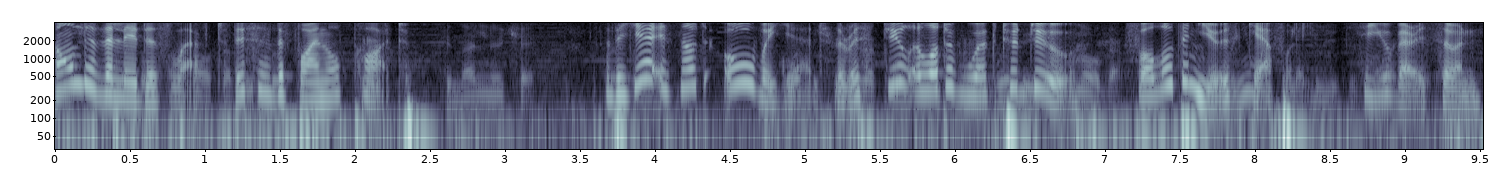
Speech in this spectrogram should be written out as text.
Only the lid is left. This is the final part. The year is not over yet. There is still a lot of work to do. Follow the news carefully. See you very soon.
